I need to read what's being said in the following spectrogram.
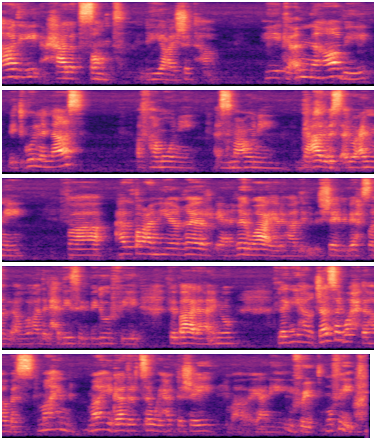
هذه حالة صمت اللي هي عايشتها. هي كأنها بي بتقول للناس أفهموني أسمعوني تعالوا اسألوا عني. فهذا طبعا هي غير يعني غير واعية لهذا الشيء اللي بيحصل أو هذا الحديث اللي بيدور في في بالها إنه تلاقيها جالسة لوحدها بس ما هي ما هي قادرة تسوي حتى شيء يعني مفيد. مفيد.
